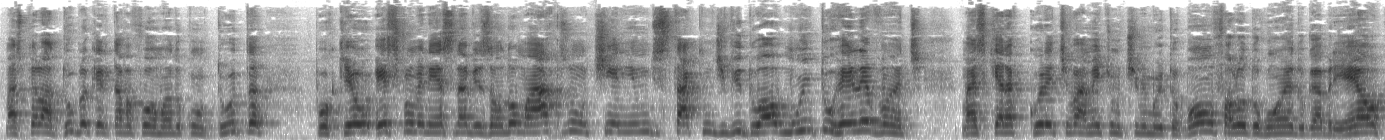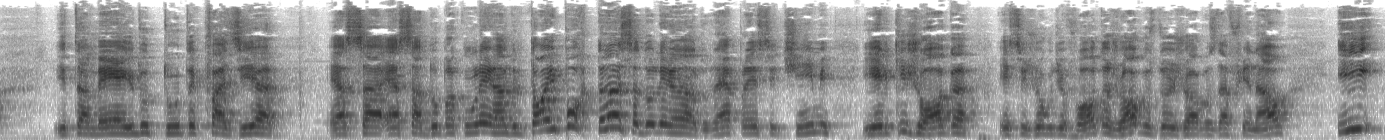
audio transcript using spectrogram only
mas pela dupla que ele estava formando com o Tuta, porque esse Fluminense, na visão do Marcos, não tinha nenhum destaque individual muito relevante, mas que era coletivamente um time muito bom. Falou do Juan e do Gabriel, e também aí do Tuta, que fazia essa, essa dupla com o Leandro. Então a importância do Leandro, né, para esse time e ele que joga esse jogo de volta, joga os dois jogos da final. E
